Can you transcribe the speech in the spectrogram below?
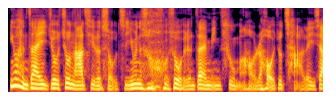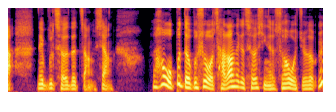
因为很在意，就就拿起了手机。因为那时候我说我人在民宿嘛，哈，然后我就查了一下那部车的长相。然后我不得不说，我查到那个车型的时候，我觉得，嗯，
